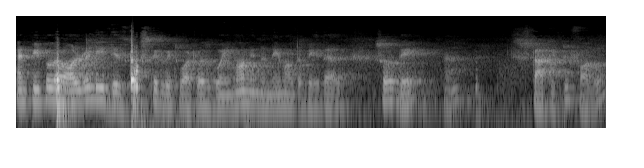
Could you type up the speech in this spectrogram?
and people are already disgusted with what was going on in the name of the Vedas, so they uh, started to follow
